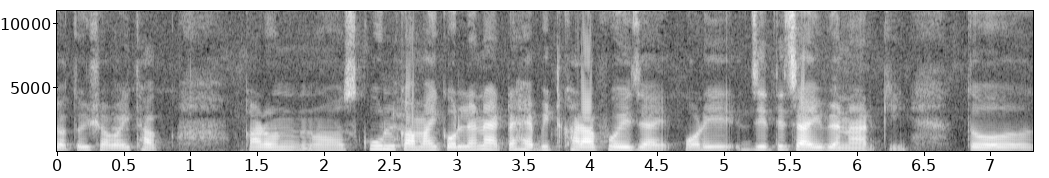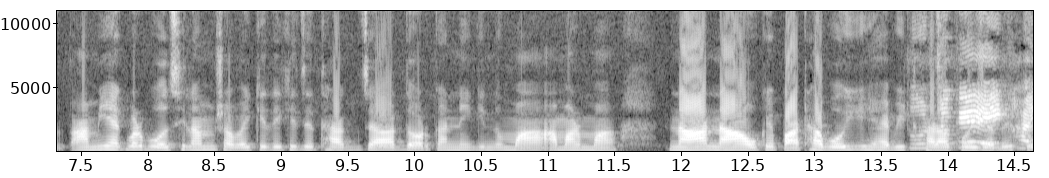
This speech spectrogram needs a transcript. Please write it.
যতই সবাই থাক। কারণ স্কুল কামাই করলে না একটা হ্যাবিট খারাপ হয়ে যায়, পরে যেতে চাইবে না আর কি। তো আমি একবার বলছিলাম সবাইকে দেখে যে থাক, যার দরকার নেই, কিন্তু মা, আমার মা না না ওকে পাঠাবোই হ্যাবিট খারাপ হয়ে যাবে তো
